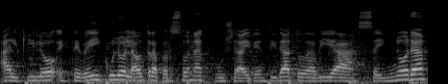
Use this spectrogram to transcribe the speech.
alquiló este vehículo. La otra persona, cuya identidad todavía se ignora,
